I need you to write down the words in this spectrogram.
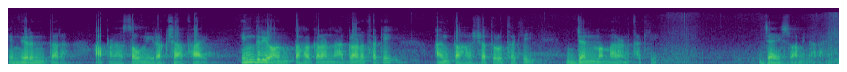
કે નિરંતર આપણા સૌની રક્ષા થાય. ઇન્દ્રિયો અંતઃકરણના ગણ થકી અંતઃ શત્રુ થકી, જન્મ મરણ થકી. જય સ્વામિનારાયણ.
